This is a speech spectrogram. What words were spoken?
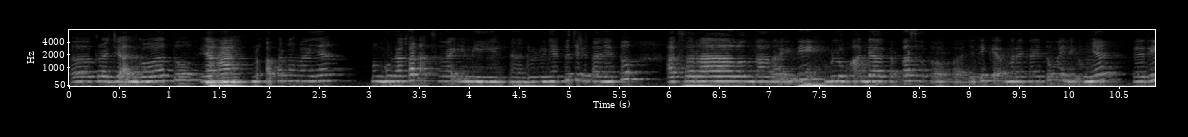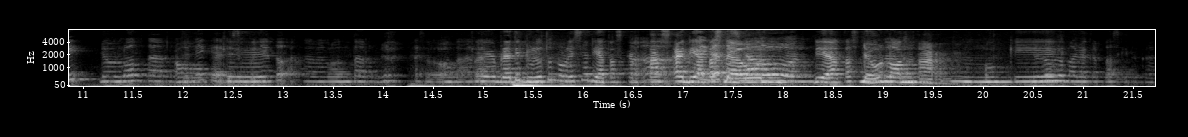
eh, kerajaan Goa tuh yang Mm-mm. apa namanya menggunakan aksara ini. Nah dulunya itu ceritanya itu aksara lontara ini belum ada kertas atau apa. Jadi kayak mereka itu mediumnya dari daun lontar. Jadi kayak Oke. disebutnya itu aksara lontar, aksara lontara. Oke, berarti dulu tuh nulisnya di atas kertas eh di atas, daun, di atas daun lontar Hmm, Oke. Dulu belum ada kertas gitu kan.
